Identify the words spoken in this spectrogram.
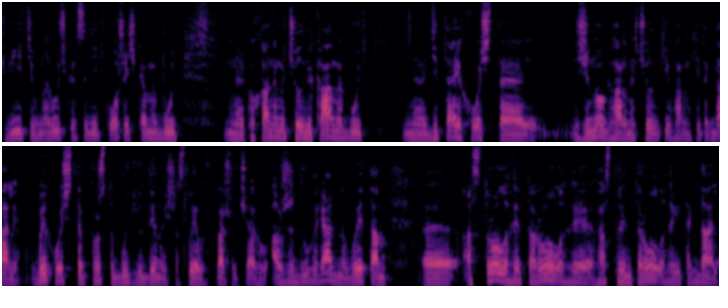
квітів, на ручках сидіть, кошечками будь, коханими чоловіками будь дітей хочете, жінок гарних, чоловіків гарних і так далі. Ви хочете просто бути людиною щасливою в першу чергу, а вже другорядно ви там е, астрологи, тарологи, гастроентерологи і так далі.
